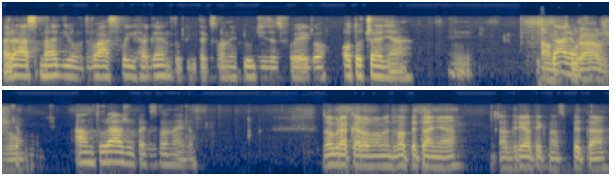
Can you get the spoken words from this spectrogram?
raz mediów, dwa swoich agentów i tak zwanych ludzi ze swojego otoczenia. Anturażu. Anturażu tak zwanego. Dobra, Karol, mamy dwa pytania. Adriatyk nas pyta.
